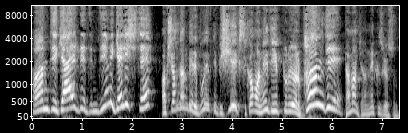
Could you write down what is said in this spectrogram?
Hamdi gel dedim değil mi gel işte. Akşamdan beri bu evde bir şey eksik ama ne deyip duruyorum. Hamdi. Tamam canım ne kızıyorsun?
